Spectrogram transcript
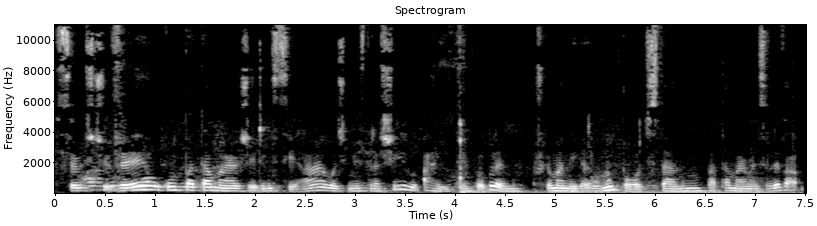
Se eu estiver em algum patamar gerencial, administrativo, aí tem problema, porque uma negra não pode estar num patamar mais elevado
